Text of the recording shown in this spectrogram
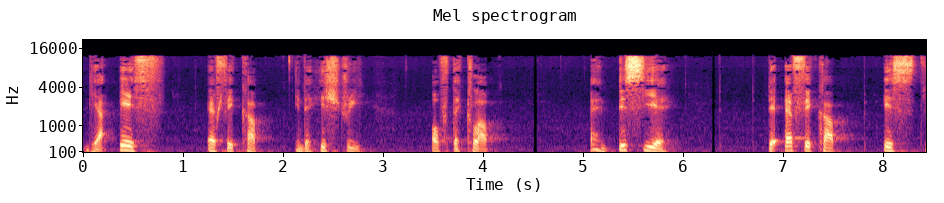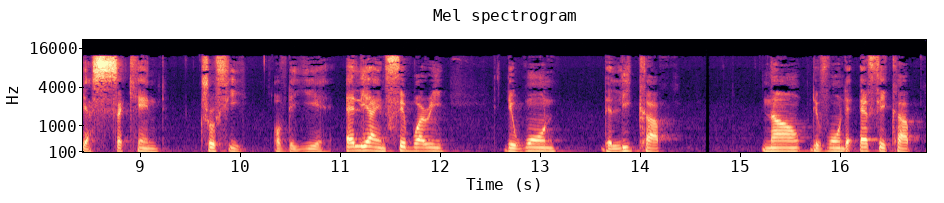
their eighth FA Cup in the history of the club. And this year, the FA Cup is their second trophy of the year. Earlier in February, they won the League Cup. Now they've won the FA Cup.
